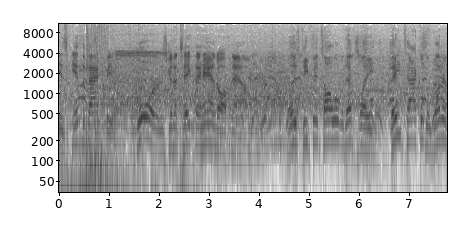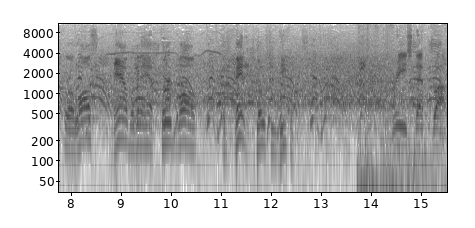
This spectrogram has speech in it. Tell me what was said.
is in the backfield. Gore is going to take the handoff now. Well, this defense all over that play. They tackled the runner for a loss. Now we're going to have third long. Advantage goes to the defense. Three-step drop,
